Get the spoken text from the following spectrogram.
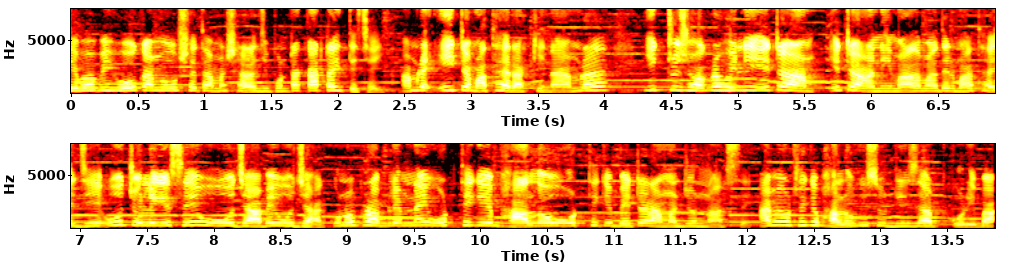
যেভাবেই হোক আমি ওর সাথে আমার সারা জীবনটা কাটাইতে চাই। আমরা এইটা মাথায় রাখি না। আমরা একটু ঝগড়া হইলে এটা এটা আনি আমাদের মাথায় যে ও চলে গেছে, ও যাবে, ও যাক। কোনো প্রবলেম নাই, ওর থেকে ভালো, ওর থেকে বেটার আমার জন্য আছে। আমি ওর থেকে ভালো কিছু ডিজার্ভ করি বা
